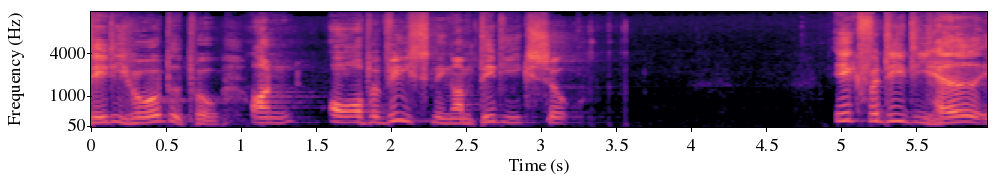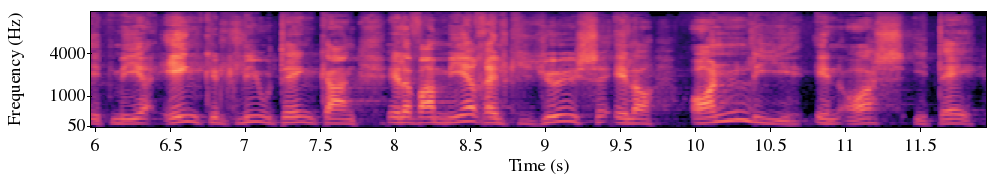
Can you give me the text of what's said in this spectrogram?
det, de håbede på, og en overbevisning om det, de ikke så. Ikke fordi de havde et mere enkelt liv dengang, eller var mere religiøse eller åndelige end os i dag,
